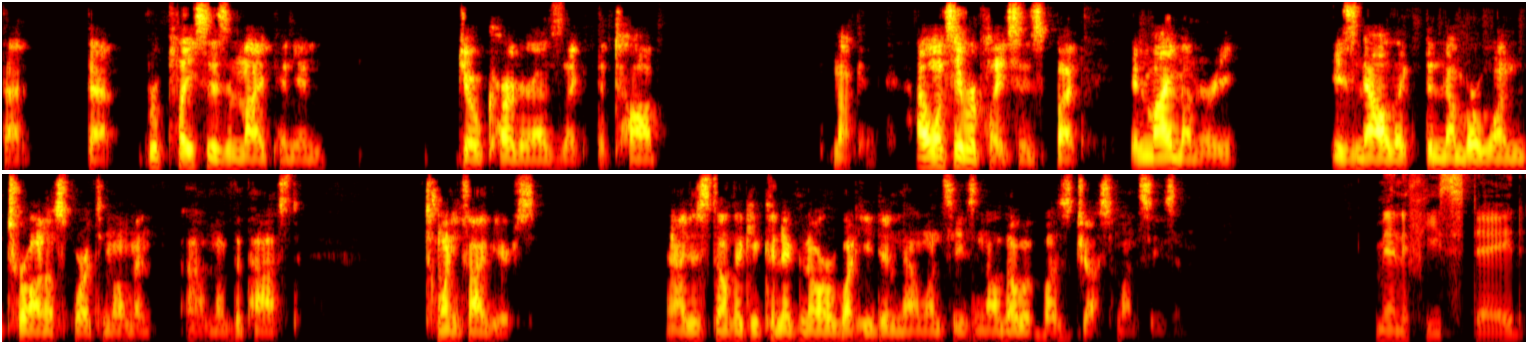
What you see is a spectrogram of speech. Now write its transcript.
that that replaces, in my opinion, Joe Carter as like the top. Not I won't say replaces, but in my memory, is now like the number one Toronto sports moment um, of the past 25 years. And I just don't think you can ignore what he did in that one season, although it was just one season. Man, if he stayed,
